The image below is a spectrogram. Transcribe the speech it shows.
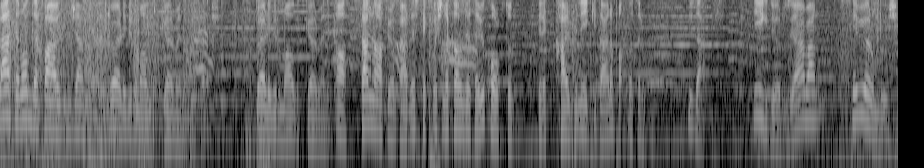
ben seni 10 defa öldüreceğim yani. Böyle bir mallık görmedim arkadaş. Böyle bir mallık görmedim. Al sen ne yapıyorsun kardeş? Tek başına kalınca tabii korktun. Direkt kalbine iki tane patlatırım. Güzel. İyi gidiyoruz ya. Ben seviyorum bu işi.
